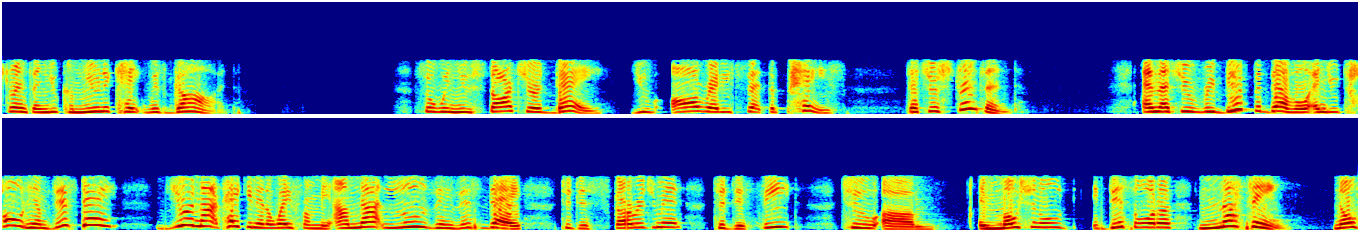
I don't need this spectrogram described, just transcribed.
strength and you communicate with God. So when you start your day, you've already set the pace that you're strengthened and that you rebuked the devil and you told him this day you're not taking it away from me. I'm not losing this day to discouragement, to defeat, to um, emotional disorder. Nothing. No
